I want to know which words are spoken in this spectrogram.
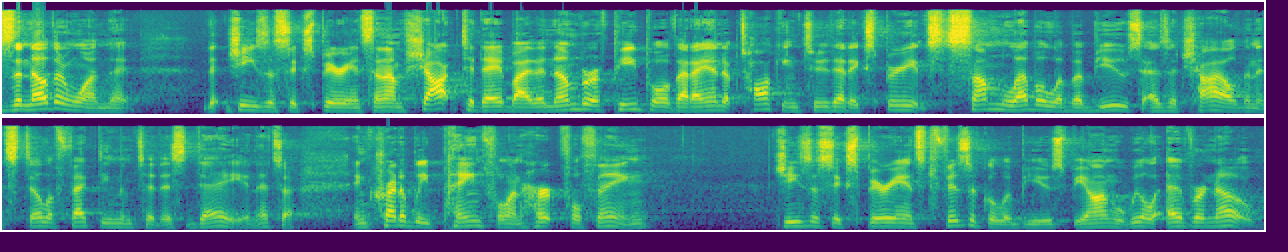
is another one that, that Jesus experienced. And I'm shocked today by the number of people that I end up talking to that experienced some level of abuse as a child, and it's still affecting them to this day. And it's an incredibly painful and hurtful thing. Jesus experienced physical abuse beyond what we'll ever know.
